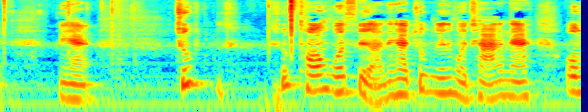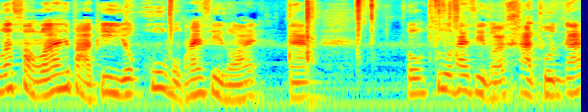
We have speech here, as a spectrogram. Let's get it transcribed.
28 นี่ฮะ ชุบชุบทองหัวเสือนะครับ ชุบเงินหัวช้างนะ องค์ละ250บาทพี่ยกคู่ผมให้ 400 นะยกคู่ให้ 400 ขาดทุนนะ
